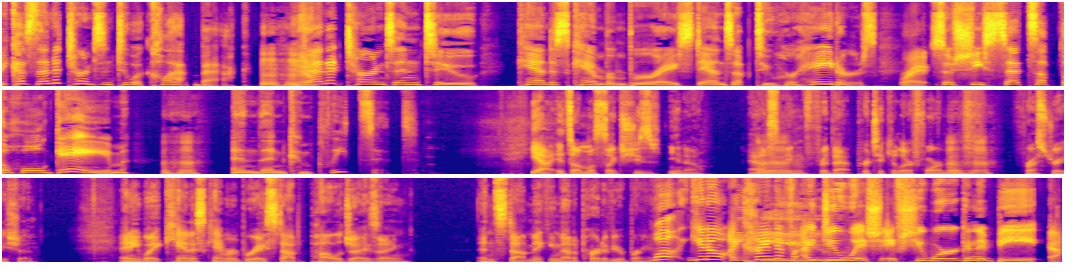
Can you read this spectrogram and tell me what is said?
because then it turns into a clapback. Mm-hmm. Then it turns into Candace Cameron Bure stands up to her haters. Right. So she sets up the whole game Mm-hmm. and then completes it. Yeah, it's almost like she's, you know, asking for that particular form of Mhm. frustration. Anyway, Candace Cameron Bure, stop apologizing and stop making that a part of your brain. Well, you know, I kind of I do wish if she were going to be uh,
